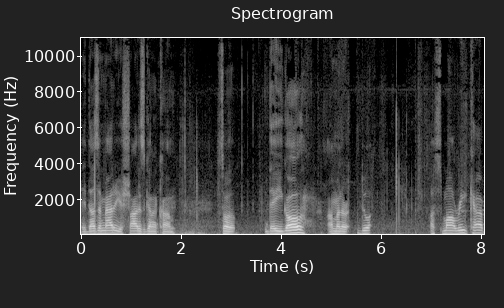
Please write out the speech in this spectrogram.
It doesn't matter, your shot is gonna come. So there you go. I'm gonna do a small recap.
